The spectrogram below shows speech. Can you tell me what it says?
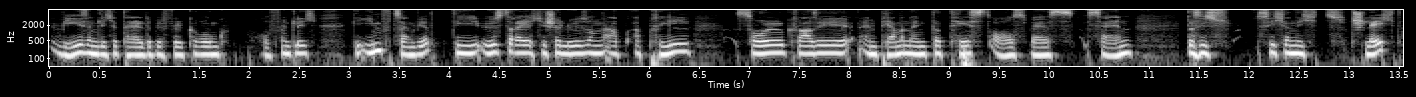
wesentlicher Teil der Bevölkerung hoffentlich geimpft sein wird. Die österreichische Lösung ab April soll quasi ein permanenter Testausweis sein. Das ist sicher nicht schlecht.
